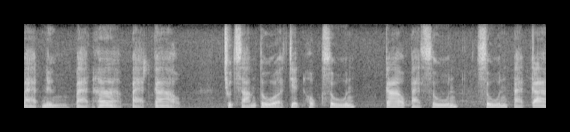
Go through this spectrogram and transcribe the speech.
แปดหนึ่งแปดห้าแปดเก้าชุดสามตัวเจ็ดหกศูนย์เก้าแปดศูนย์ศูนย์แปดเก้า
